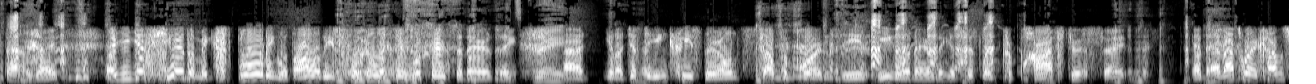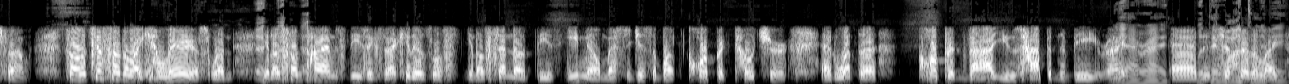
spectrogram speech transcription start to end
staff, right? And you just hear them exploding with all of these four letter words and everything. Uh, you know, just to increase their own self importance, the ego and everything. It's just like preposterous, right? And and that's where it comes from. So it's just sort of like hilarious when you know sometimes these executives will you know send out these email messages about corporate culture and what the corporate values happen to be, right? Yeah, right. And what it's they just want sort of like be.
